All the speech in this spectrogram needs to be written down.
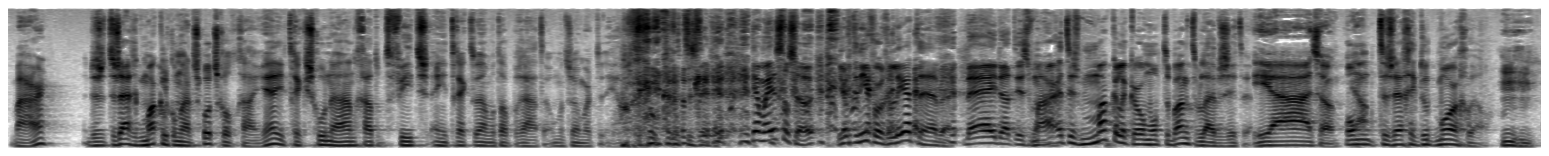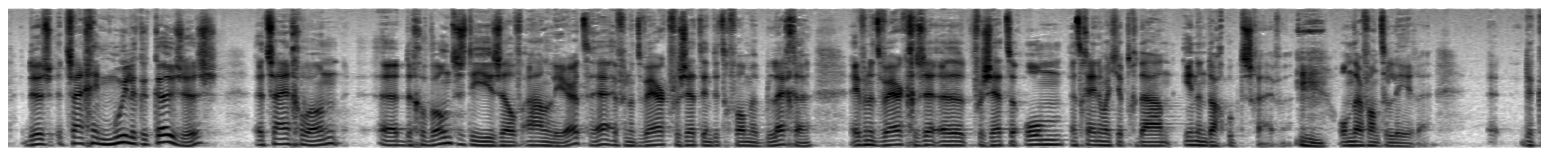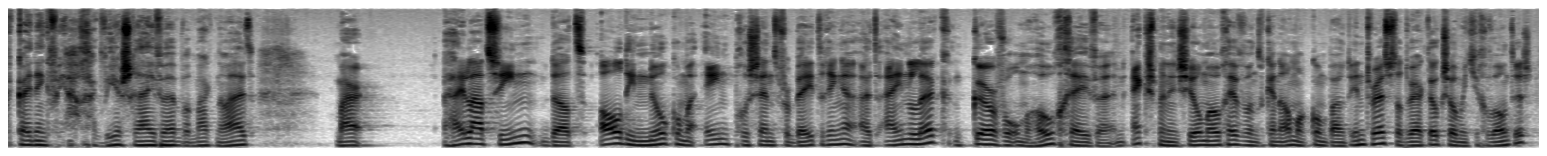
Maar, dus het is eigenlijk makkelijk om naar de sportschool te gaan. Ja, je trekt je schoenen aan, gaat op de fiets en je trekt aan wat apparaten. Om het zomaar te, heel cru te zeggen. Ja, maar is dat zo? Je hoeft er niet voor geleerd te hebben. Nee, dat is Maar het is makkelijker om op de bank te blijven zitten. Ja, zo. Om Ja. te zeggen, ik doe het morgen wel. Dus het zijn geen moeilijke keuzes. Het zijn gewoon eh, de gewoontes die je jezelf aanleert. Hè? Even het werk verzetten, in dit geval met beleggen. Even het werk eh, verzetten om hetgene wat je hebt gedaan in een dagboek te schrijven. Om daarvan te leren. Dan kan je denken van, ja, ga ik weer schrijven? Wat maakt nou uit? Maar hij laat zien dat al die 0,1% verbeteringen uiteindelijk een curve omhoog geven, een exponentieel omhoog geven. Want we kennen allemaal compound interest. Dat werkt ook zo met je gewoontes.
